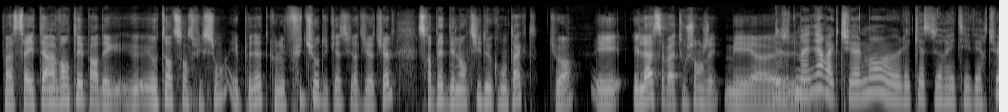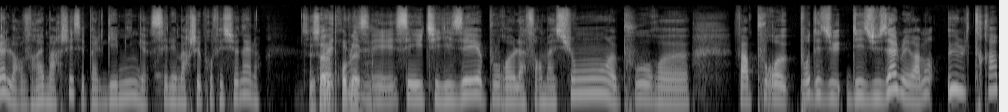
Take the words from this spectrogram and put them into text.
enfin, ça a été inventé par des auteurs de science-fiction et peut-être que le futur du casque de réalité virtuelle sera peut-être des lentilles de contact, tu vois. Et, et là, ça va tout changer. Mais euh, De toute manière, actuellement, euh, les casques de réalité virtuelle, leur vrai marché, c'est pas le gaming, c'est les marchés professionnels. C'est ça le problème. C'est utilisé pour euh, la formation, euh, pour, euh, enfin pour, euh, pour des, des usages, mais vraiment ultra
